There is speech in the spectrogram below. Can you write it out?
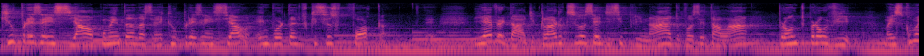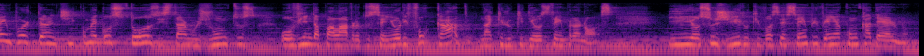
Que o presencial, comentando assim, é que o presencial é importante porque se foca. Né? E é verdade, claro que se você é disciplinado, você está lá pronto para ouvir. Mas como é importante, como é gostoso estarmos juntos, ouvindo a palavra do Senhor e focado naquilo que Deus tem para nós. E eu sugiro que você sempre venha com um caderno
